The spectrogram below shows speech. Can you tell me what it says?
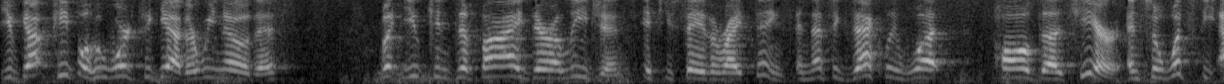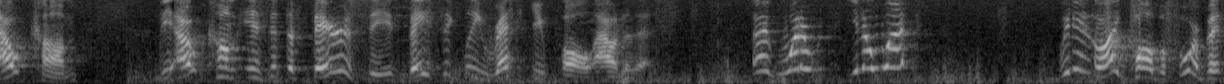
You've got people who work together, we know this, but you can divide their allegiance if you say the right things. And that's exactly what Paul does here. And so, what's the outcome? The outcome is that the Pharisees basically rescue Paul out of this. Like, what are, you know what? We didn't like Paul before, but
